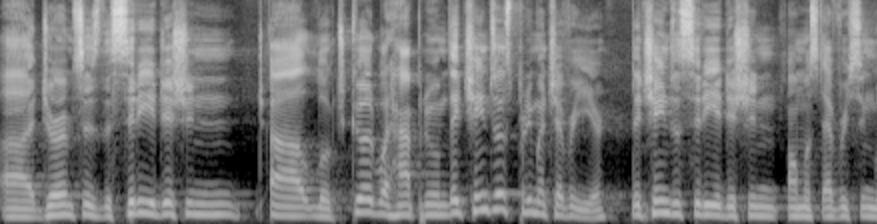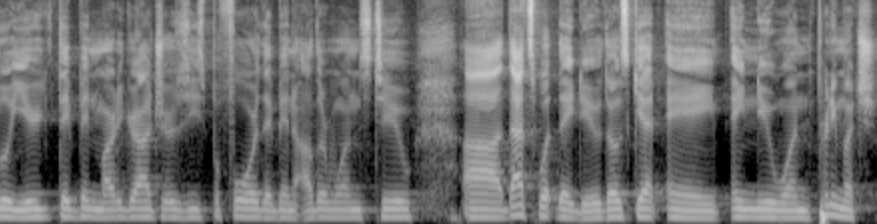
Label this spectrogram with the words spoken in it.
uh, Durham says the City Edition uh, looked good. What happened to him? They change those pretty much every year. They change the City Edition almost every single year. They've been Mardi Gras jerseys before. They've been other ones too. Uh, that's what they do. Those get a a new one pretty much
